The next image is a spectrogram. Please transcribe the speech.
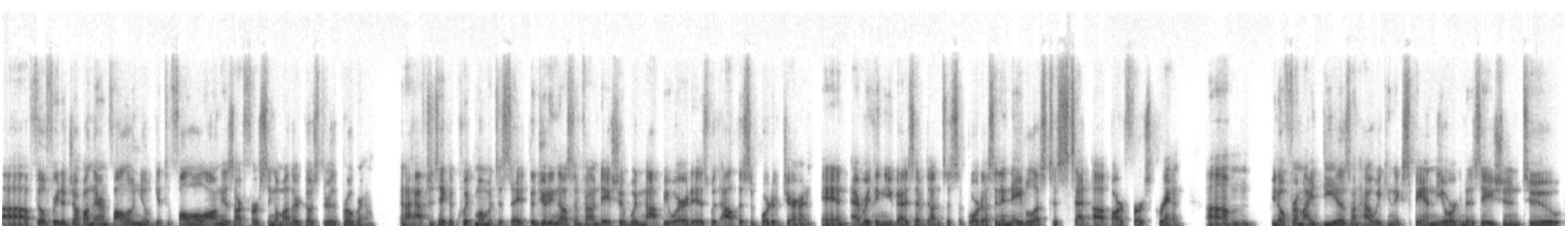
uh, feel free to jump on there and follow, and you'll get to follow along as our first single mother goes through the program. And I have to take a quick moment to say the Judy Nelson Foundation would not be where it is without the support of Gerent and everything you guys have done to support us and enable us to set up our first grant. Um, you know, from ideas on how we can expand the organization to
